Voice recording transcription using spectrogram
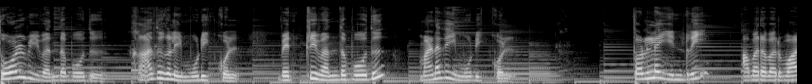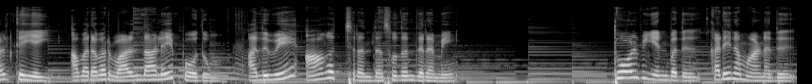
தோல்வி வந்தபோது காதுகளை மூடிக்கொள் வெற்றி வந்தபோது மனதை மூடிக்கொள். தொல்லையின்றி அவரவர் வாழ்க்கையை அவரவர் வாழ்ந்தாலே போதும் அதுவே ஆகச் சிறந்த சுதந்திரமே. தோல்வி என்பது கடினமானது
